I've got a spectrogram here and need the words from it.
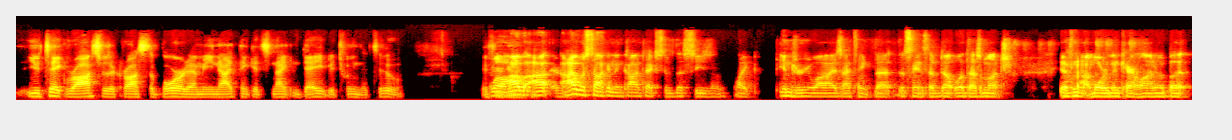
you take rosters across the board. I mean, I think it's night and day between the two. Well, I, I. I was talking in context of this season, like injury wise. I think that the Saints have dealt with as much, if not more, than Carolina. But,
